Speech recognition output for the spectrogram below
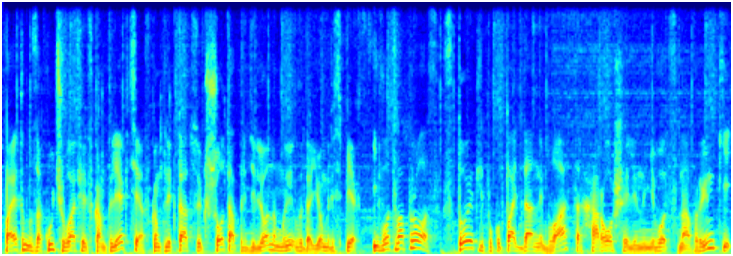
Поэтому за кучу вафель в комплекте, в комплектацию Xshot определенно мы выдаем респект. И вот вопрос, стоит ли покупать данный бластер, хорошая ли на него цена в рынке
